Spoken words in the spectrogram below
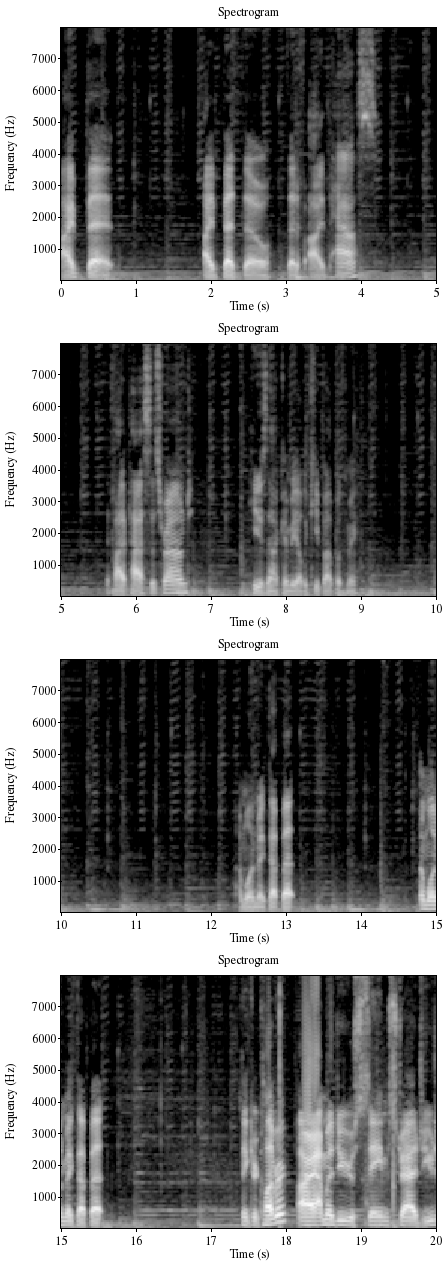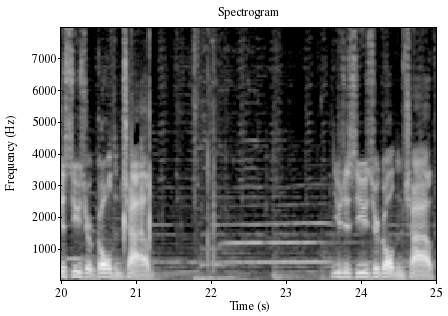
I bet, I bet though, that if I pass, if I pass this round, he's not going to be able to keep up with me. I'm willing to make that bet. I'm willing to make that bet. Think you're clever? Alright, I'm going to do your same strategy. You just use your golden child. You just use your golden child.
